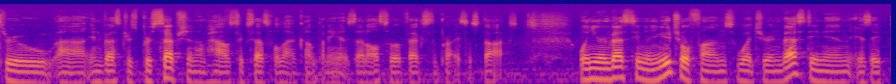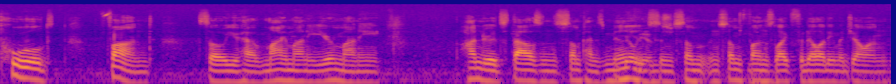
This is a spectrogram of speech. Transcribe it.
through uh, investors' perception of how successful that company is. That also affects the price of stocks. When you're investing in mutual funds, what you're investing in is a pooled fund. So you have my money, your money, hundreds, thousands, sometimes millions, Millions. in some in some funds like Fidelity, Magellan,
